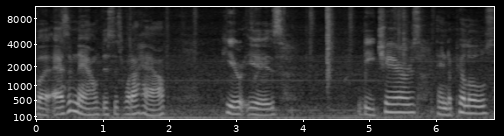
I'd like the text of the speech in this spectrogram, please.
But as of now, this is what I have. Here is the chairs and the pillows.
